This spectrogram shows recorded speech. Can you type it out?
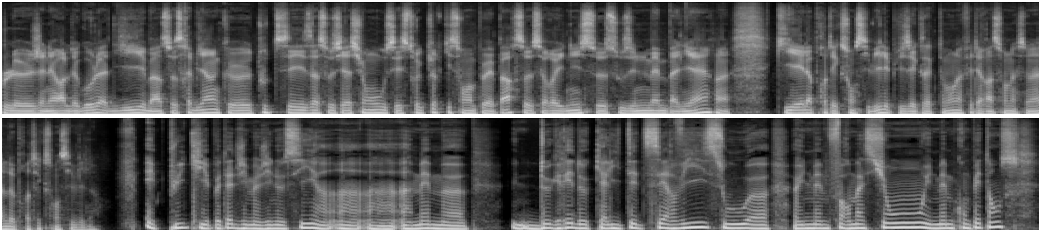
le général de Gaulle a dit, eh ben, ce serait bien que toutes ces associations ou ces structures qui sont un peu éparses se réunissent sous une même bannière, qui est la protection civile et plus exactement la Fédération nationale de protection civile. Et puis qui est peut-être, j'imagine aussi, un, même degré de qualité de service ou euh, une même formation, une même compétence?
